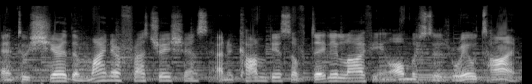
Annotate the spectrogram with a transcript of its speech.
and to share the minor frustrations and calamities of daily life in almost real time.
